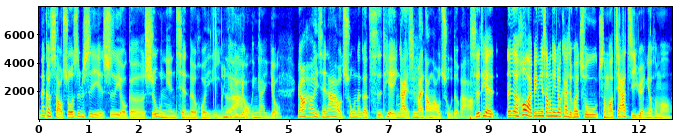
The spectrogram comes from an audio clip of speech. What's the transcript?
那个小说是不是也是有个十五年前的回忆应了、啊？该有，应该有。然后还有以前他还有出那个磁铁，应该也是麦当劳出的吧？磁铁那个后来便利商店就开始会出什么加几元有什么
